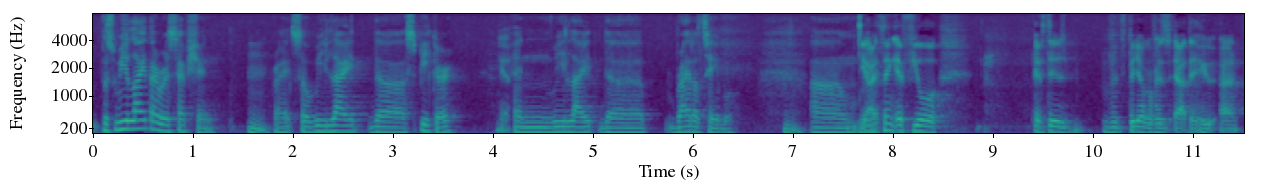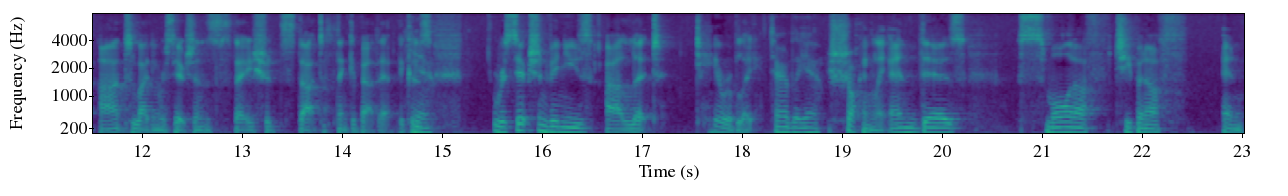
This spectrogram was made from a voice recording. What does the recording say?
because we light our reception, Mm. right? So we light the speaker, Yeah. and we light the bridal table. Um, Yeah, I think if you're if there's videographers out there who aren't- aren't lighting receptions, they should start to think about that because Yeah. reception venues are lit terribly, terribly, yeah. shockingly, and there's small enough, cheap enough, and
